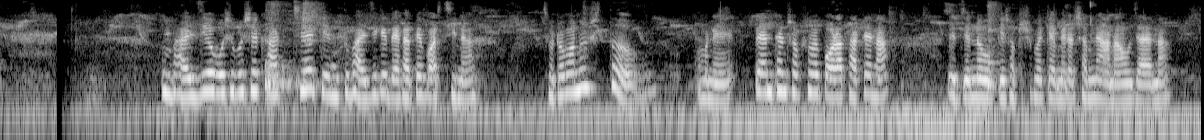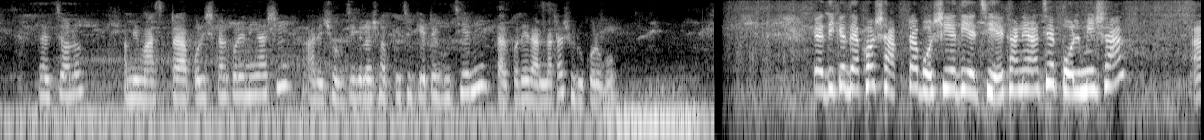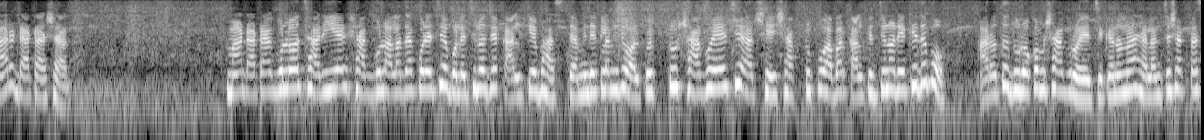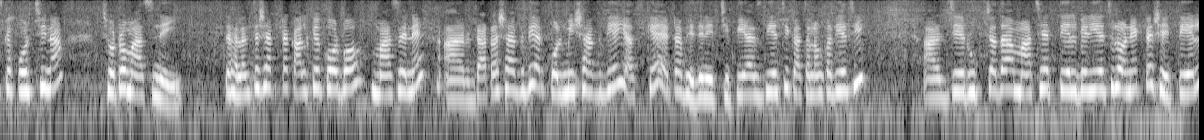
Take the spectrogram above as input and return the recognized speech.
ভাইজিও বসে বসে খাচ্ছে, কিন্তু ভাইজিকে দেখাতে পারছি না। ছোট মানুষ তো মানে প্যান্ট ট্যান্ট সবসময় পরা থাকে না, এর জন্য ওকে সবসময় ক্যামেরার সামনে আনাও যায় না। তাই চলো, আমি মাছটা পরিষ্কার করে নিয়ে আসি, আর এই সবজিগুলো সব কিছু কেটে গুছিয়ে নিই, তারপরে রান্নাটা শুরু করব। এদিকে দেখো, শাকটা বসিয়ে দিয়েছি। এখানে আছে কলমি শাক আর ডাটা শাক। মা ডাটাগুলো ছাড়িয়ে শাকগুলো আলাদা করেছে, বলেছিল যে কালকে ভাজতে। আমি দেখলাম যে অল্প একটু শাক হয়েছে, আর সেই শাকটুকু আবার কালকের জন্য রেখে দেবো। আরও তো দুরকম শাক রয়েছে, কেননা হেলাঞ্চে শাকটা আজকে করছি না, ছোট মাছ নেই। তো হেলাঞ্চে শাকটা কালকে করব, মাছ এনে, আর ডাটা শাক দিয়ে আর কলমি শাক দিয়েই আজকে এটা ভেজে নিচ্ছি। পেঁয়াজ দিয়েছি, কাঁচা লঙ্কা দিয়েছি, আর যে রূপচাঁদা মাছের তেল বেরিয়েছিল অনেকটা, সেই তেল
